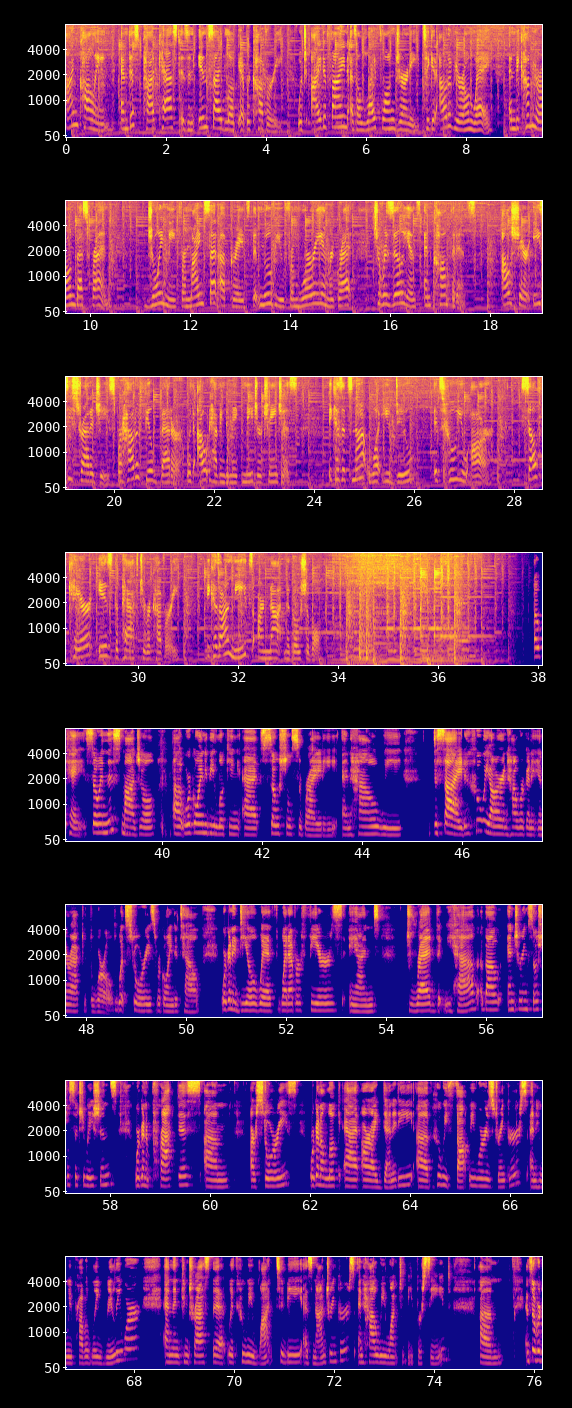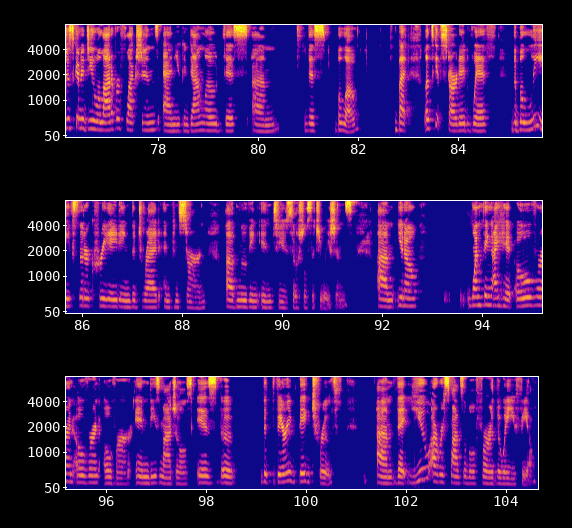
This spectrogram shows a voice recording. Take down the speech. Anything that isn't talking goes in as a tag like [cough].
I'm Colleen, and this podcast is an inside look at recovery, which I define as a lifelong journey to get out of your own way and become your own best friend. Join me for mindset upgrades that move you from worry and regret to resilience and confidence. I'll share easy strategies for how to feel better without having to make major changes. Because it's not what you do, it's who you are. Self care is the path to recovery because our needs are not negotiable. Okay, so in this module, uh, we're going to be looking at social sobriety and how we decide who we are and how we're going to interact with the world, what stories we're going to tell. We're going to deal with whatever fears and dread that we have about entering social situations. We're going to practice um, our stories. We're going to look at our identity of who we thought we were as drinkers and who we probably really were, and then contrast that with who we want to be as non drinkers and how we want to be perceived. Um, and so we're just going to do a lot of reflections, and you can download this um, this below. But let's get started with the beliefs that are creating the dread and concern of moving into social situations. Um, you know, one thing I hit over and over and over in these modules is the the very big truth um, that you are responsible for the way you feel.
